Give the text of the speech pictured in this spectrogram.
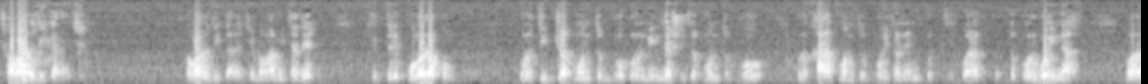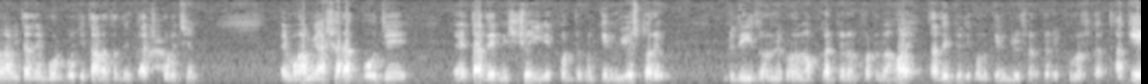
সবার অধিকার আছে। সবার অধিকার আছে এবং আমি তাদের ক্ষেত্রে কোনো রকম কোনো তির্যক মন্তব্য, কোনো নিন্দাসূচক মন্তব্য কোনো খারাপ মন্তব্য এই ধরনের আমি করতে করতে করবোই না। বরং আমি তাদের বলব যে তারা তাদের কাজ করেছেন। এবং আমি আশা রাখব যে তাদের নিশ্চয়ই এরপর যখন কেন্দ্রীয় স্তরেও যদি এই ধরনের কোনো নক্কারজনক ঘটনা হয়, তাদের যদি কোনো কেন্দ্রীয় সরকারের পুরস্কার থাকে,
